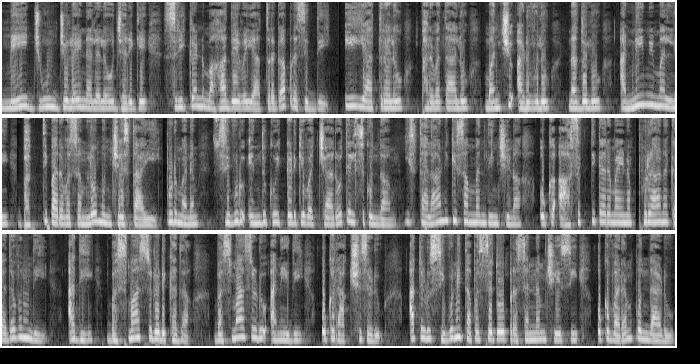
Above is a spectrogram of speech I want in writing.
మే జూన్ జూలై నెలలో జరిగే శ్రీఖండ్ మహాదేవ యాత్రగా ప్రసిద్ధి. ఈ యాత్రలో పర్వతాలు మంచు అడవులు నదులు అన్నీ మిమ్మల్ని భక్తి పరవశంలో ముంచేస్తాయి. ఇప్పుడు మనం శివుడు ఎందుకు ఇక్కడికి వచ్చారో తెలుసుకుందాం. ఈ స్థలానికి సంబంధించిన ఒక ఆసక్తికరమైన పురాణ కథ ఉంది. అది భస్మాసురుడి కథ. భస్మాసురుడు అనేది ఒక రాక్షసుడు. అతడు శివుని తపస్సుతో ప్రసన్నం చేసి ఒక వరం పొందాడు.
